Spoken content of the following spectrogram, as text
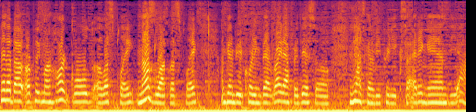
And about our Pokemon Heart Gold uh, Let's Play, Nuzlocke Let's Play, I'm gonna be recording that right after this, so that's gonna be pretty exciting. And yeah.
